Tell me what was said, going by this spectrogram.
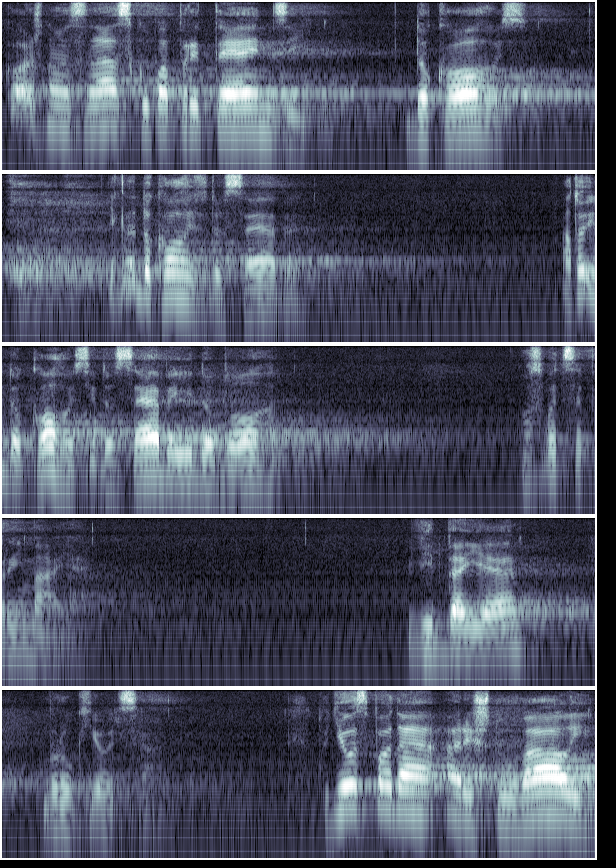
В кожного з нас купа претензій до когось, як не до когось до себе, а то і до когось, і до себе, і до Бога. Господь це приймає, віддає в руки Отця. Тоді Господа арештували,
